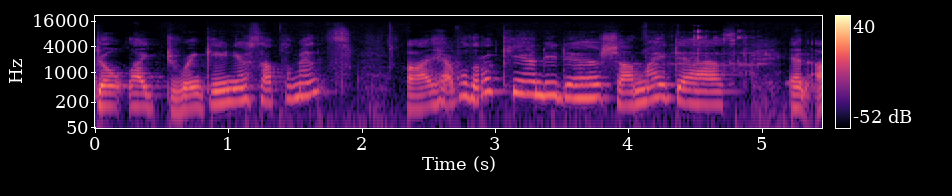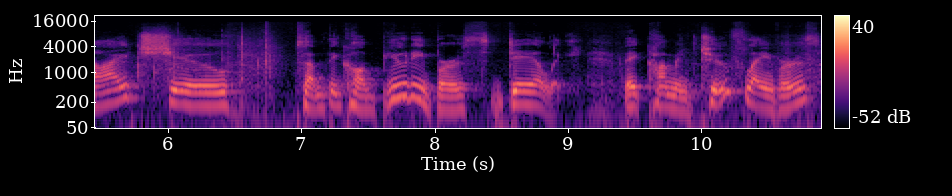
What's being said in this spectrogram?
Don't like drinking your supplements? I have a little candy dish on my desk and I chew something called Beauty Bursts daily. They come in two flavors,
